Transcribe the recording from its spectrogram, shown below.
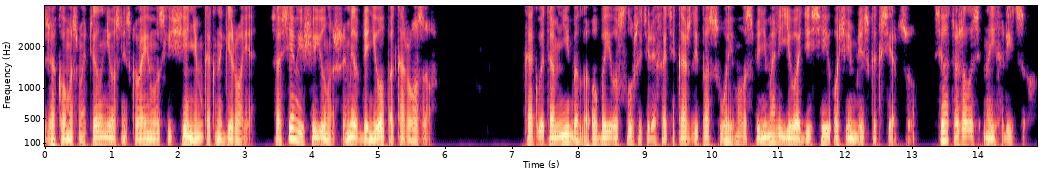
Джакомо смотрел на него с нескрываемым восхищением, как на героя. Совсем еще юноша, мир для него пока розов. Как бы там ни было, оба его слушателя, хотя каждый по-своему, воспринимали его Одиссей очень близко к сердцу. Все отражалось на их лицах.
